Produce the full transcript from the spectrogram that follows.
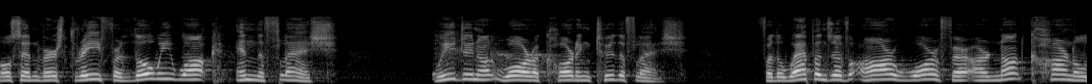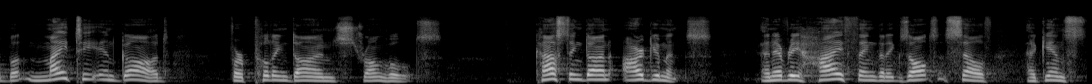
Paul said in verse 3 For though we walk in the flesh, we do not war according to the flesh. For the weapons of our warfare are not carnal, but mighty in God for pulling down strongholds, casting down arguments, and every high thing that exalts itself against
